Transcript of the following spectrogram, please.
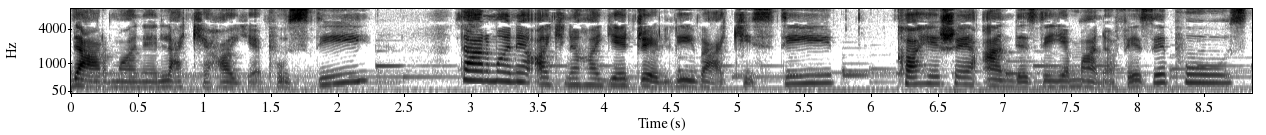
درمان لکه های پوستی درمان آکنه های جلدی و کیستی کاهش اندازه منافذ پوست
